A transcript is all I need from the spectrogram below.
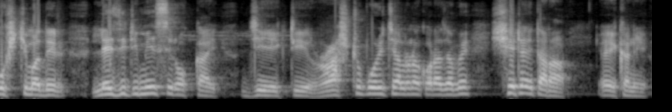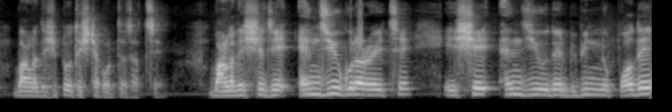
পশ্চিমাদের লেজিটিমেসি রক্ষায় যে একটি রাষ্ট্র পরিচালনা করা যাবে, সেটাই তারা এখানে বাংলাদেশে প্রতিষ্ঠা করতে চাচ্ছে। বাংলাদেশে যে এনজিওগুলো রয়েছে, এই সেই এনজিওদের বিভিন্ন পদে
